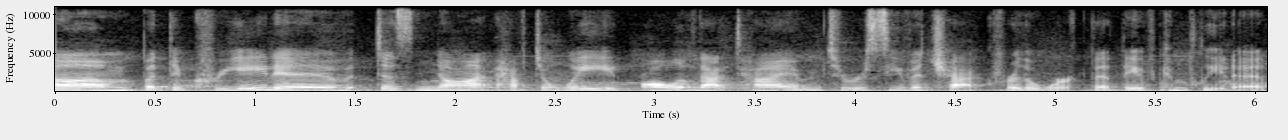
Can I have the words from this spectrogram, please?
um, but the creative does not have to wait all of that time to receive a check for the work that they've completed.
